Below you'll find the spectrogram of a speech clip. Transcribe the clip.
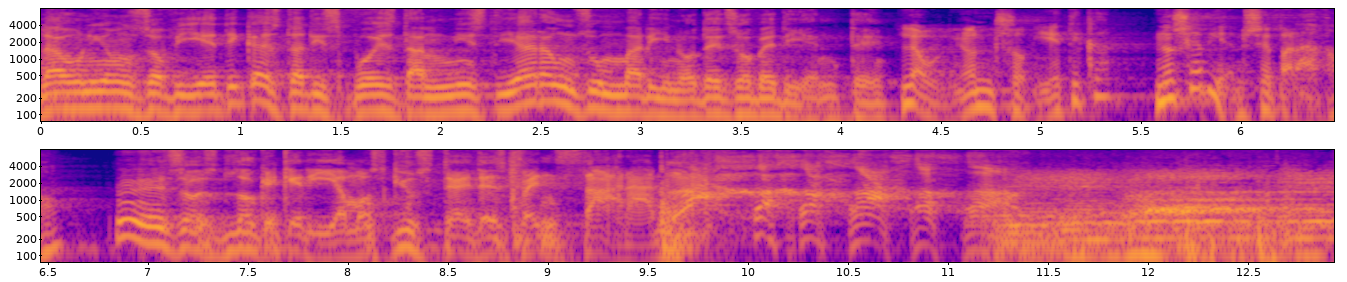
La Unión Soviética está dispuesta a amnistiar a un submarino desobediente. ¿La Unión Soviética? ¿No se habían separado? Eso es lo que queríamos que ustedes pensaran.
